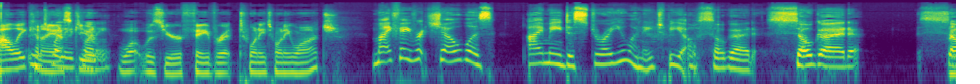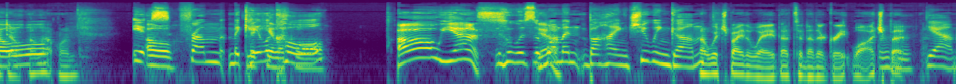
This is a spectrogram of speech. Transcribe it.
Holly, can I ask you what was your favorite 2020 watch? My favorite show was I May Destroy You on HBO. Oh, so good, so good, I don't know so that one. It's Oh, from Michaela, Michaela Coel, Coel. Oh yes, who was the Yeah. woman behind Chewing Gum. Oh, which, by the way, that's another great watch. But Yeah.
